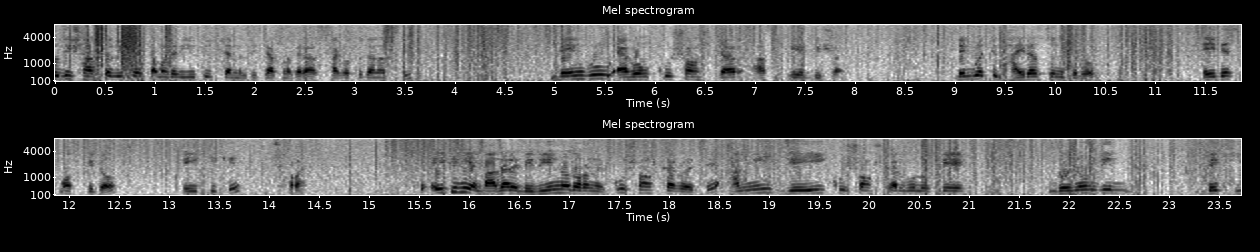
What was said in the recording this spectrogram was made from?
শুধু স্বাস্থ্য বিষয়ক আমাদের ইউটিউব চ্যানেলটিতে আপনাদের আজ স্বাগত জানাচ্ছি। ডেঙ্গু এবং কুসংস্কার আজকের বিষয়। ডেঙ্গু একটি ভাইরাসজনিত রোগ। এইডেস মসকিটো এইটিকে ছড়ায়। তো এইটি নিয়ে বাজারে বিভিন্ন ধরনের কুসংস্কার রয়েছে। আমি যেই কুসংস্কারগুলোকে দৈনন্দিন দেখি,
